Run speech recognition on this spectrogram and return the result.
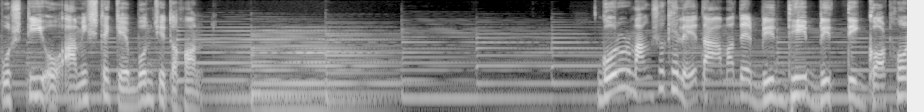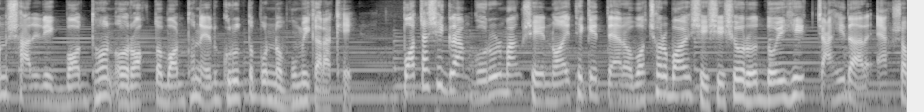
পুষ্টি ও আমিষ থেকে বঞ্চিত হন। গরুর মাংস খেলে তা আমাদের বৃদ্ধি, বৃত্তিক গঠন, শারীরিক বর্ধন ও রক্তবর্ধনের গুরুত্বপূর্ণ ভূমিকা রাখে। পঁচাশি গ্রাম গরুর মাংসে নয় থেকে ১৩ বছর বয়সী শিশুর দৈহিক চাহিদার একশো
